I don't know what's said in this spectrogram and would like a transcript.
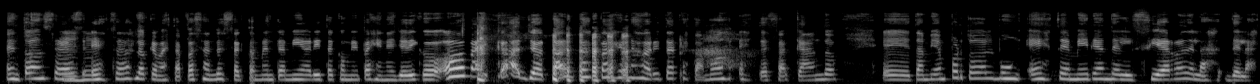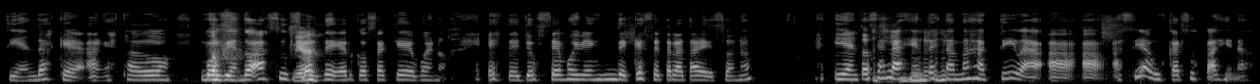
Entonces, esto es lo que me está pasando exactamente a mí ahorita con mi página. Yo digo, oh my God, yo tantas páginas ahorita que estamos este, sacando. Eh, también por todo el boom, este, Miriam, del cierre de las, de las tiendas que han estado volviendo a suceder, cosa que, bueno, este, yo sé muy bien de qué se trata eso, ¿no? Y entonces la gente está más activa a, a, así a buscar sus páginas.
